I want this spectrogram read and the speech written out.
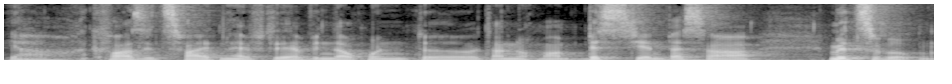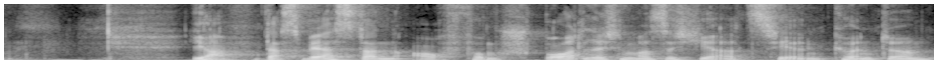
ja, quasi zweiten Hälfte der Winterrunde dann nochmal ein bisschen besser mitzuwirken. Ja, das wäre es dann auch vom Sportlichen, was ich hier erzählen könnte.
